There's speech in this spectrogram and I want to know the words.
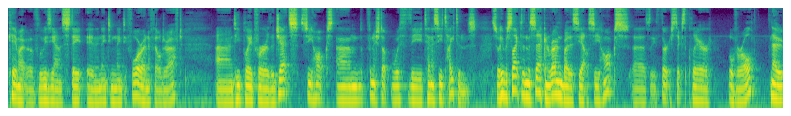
came out of Louisiana State in the 1994 NFL draft. And he played for the Jets, Seahawks, and finished up with the Tennessee Titans. So he was selected in the second round by the Seattle Seahawks as the 36th player overall. Now,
